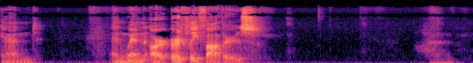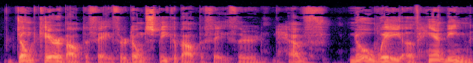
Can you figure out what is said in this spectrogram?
And, and when our earthly fathers don't care about the faith or don't speak about the faith or have no way of handing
